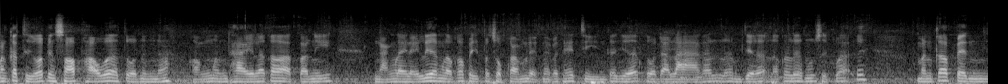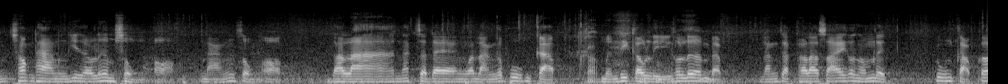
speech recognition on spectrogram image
มันก็ถือว่าเป็นซอฟต์พาวเวอร์ตัวหนึ่งเนาะของเมืองไทย แล้วก็ตอนนี้หนังหลาย ๆ เรื่องเราก็ไปประสบความสำเร็จในประเทศจีน ก็เยอะตัวดาราก็เริ่มเยอะเราก็เริ่มรู้สึกว่าเอ้ยมันก็เป็นช่องทางหนึ่งที่เราเริ่มส่งออกหนังส่งออกดารานักแสดงวันหลังก็ผู้กำกับ ครับ เหมือนที่เกาหลีเขาเริ่มแบบหลังจากพาราไซเขาสำเร็จผู้กำกับก็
